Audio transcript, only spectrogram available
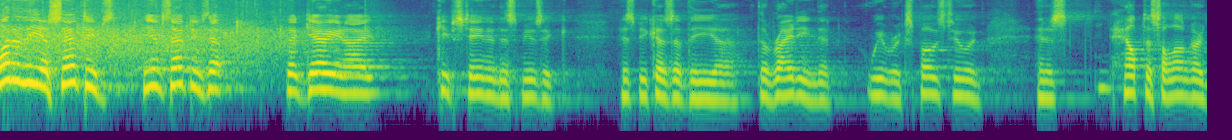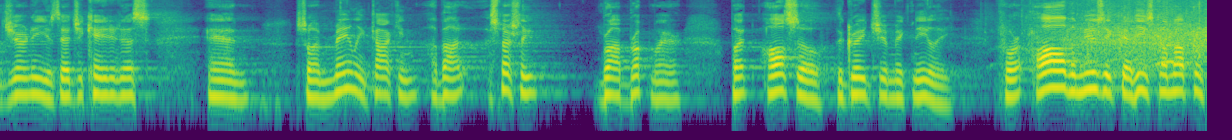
one of the incentives, the incentives that that Gary and I keep staying in this music is because of the uh, the writing that we were exposed to, and and it's helped us along our journey, has educated us, and so I'm mainly talking about, especially Bob Brookmeyer, but also the great Jim McNeely for all the music that he's come up with.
